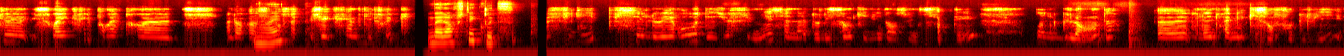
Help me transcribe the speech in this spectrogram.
qu'il soit écrit pour être euh, dit. Alors euh, c'est pour ça que j'ai écrit un petit truc. Bah alors, je t'écoute. Philippe, c'est le héros des yeux fumés. C'est un adolescent qui vit dans une cité. Il glande. Euh, il a une famille qui s'en fout de lui.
